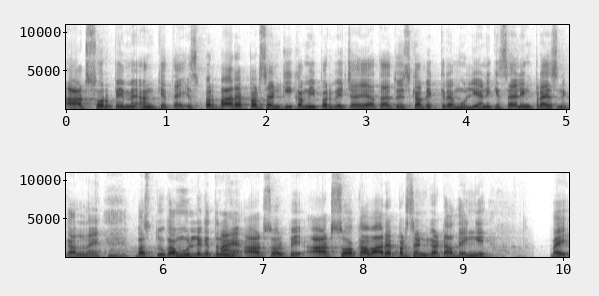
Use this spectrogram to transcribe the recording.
आठ सौ रुपये में अंकित है। इस पर बारह परसेंट की कमी पर बेचा जाता है तो इसका विक्रय मूल्य, यानी कि सेलिंग प्राइस निकालना है। वस्तु का मूल्य कितना है? आठ सौ रुपये आठ सौ का बारह परसेंट घटा देंगे। भाई,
